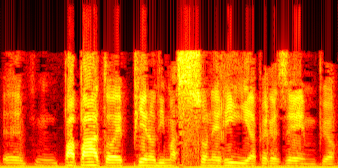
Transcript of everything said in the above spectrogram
Eh, il papato è pieno di massoneria, per esempio,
